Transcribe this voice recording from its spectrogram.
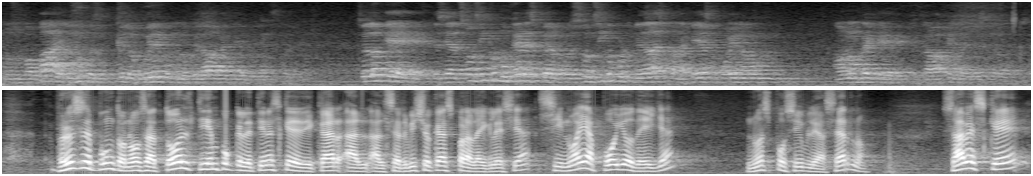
como su papá, y luego pues, que lo cuiden como lo cuidaba Betty. obviamente. Eso es lo que decía, son cinco mujeres, pero pues son cinco oportunidades para que ellas apoyen a un, a un hombre que, que trabaje en la iglesia. o sea. Pero ese es el punto, ¿no? O sea, todo el tiempo que le tienes que dedicar al, servicio que haces para la iglesia, si no hay apoyo de ella, no es posible hacerlo. ¿Sabes qué?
